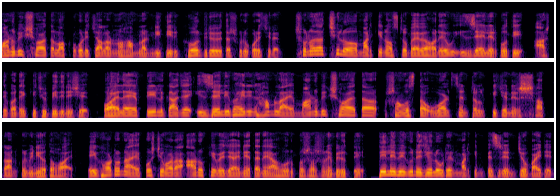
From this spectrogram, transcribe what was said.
মানবিক সহায়তা লক্ষ্য করে চালানো হামলার নীতির ঘোর বিরোধিতা শুরু করেছিলেন। শোনা যাচ্ছিল, মার্কিন অস্ত্র ব্যবহারেও ইসরায়েলের প্রতি আসতে পারে কিছু বিধিনিষেধ। পয়লা এপ্রিল গাজায় ইসরায়েলি বাহিনীর হামলায় মানবিক সহায়তা সংস্থা ওয়ার্ল্ড সেন্ট্রাল কিচেনের সাত ত্রাণকর্মী নিহত হয়। এই ঘটনায় পশ্চিমারা আরও খেপে যায় নেতানিয়াহুর প্রশাসনের বিরুদ্ধে। তেলে বেগুনে জ্বলে ওঠেন মার্কিন প্রেসিডেন্ট জো বাইডেন।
